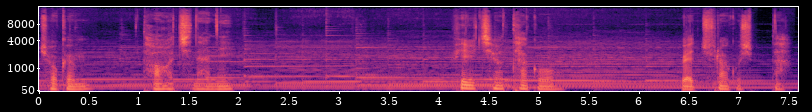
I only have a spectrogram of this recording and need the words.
조금 더 지나니 휠체어 타고 외출하고 싶다.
